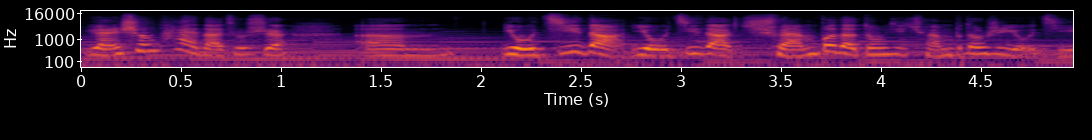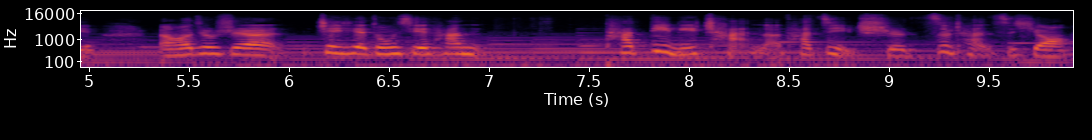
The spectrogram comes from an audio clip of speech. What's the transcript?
原生态的，就是嗯有机的，有机的，全部的东西全部都是有机。然后就是这些东西它。他地里产的，他自己吃，自产自销。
